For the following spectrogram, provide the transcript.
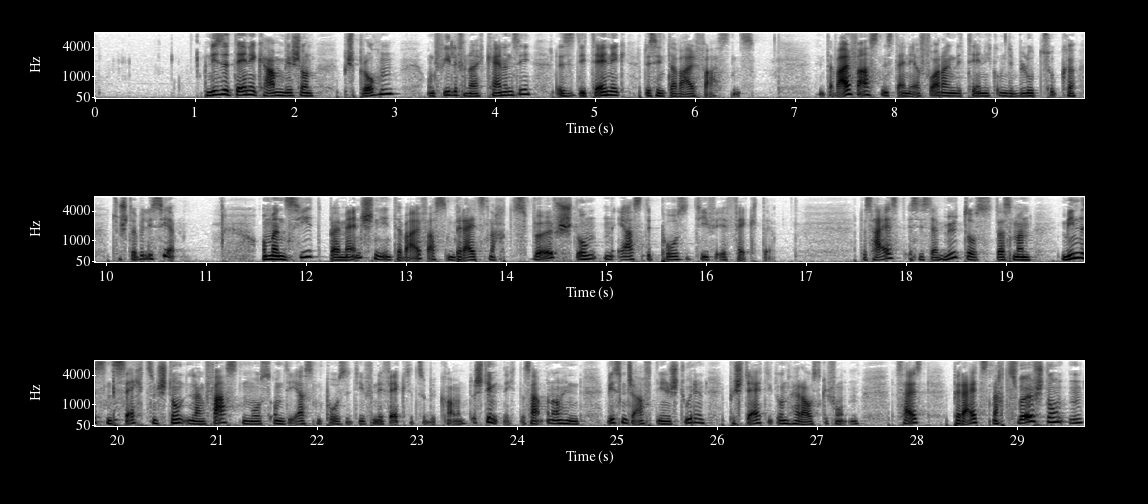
Und diese Technik haben wir schon besprochen und viele von euch kennen sie. Das ist die Technik des Intervallfastens. Intervallfasten ist eine hervorragende Technik, um den Blutzucker zu stabilisieren. Und man sieht bei Menschen, die Intervallfasten bereits nach zwölf Stunden erste positive Effekte. Das heißt, es ist ein Mythos, dass man mindestens 16 Stunden lang fasten muss, um die ersten positiven Effekte zu bekommen. Das stimmt nicht. Das hat man auch in wissenschaftlichen Studien bestätigt und herausgefunden. Das heißt, bereits nach zwölf Stunden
